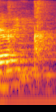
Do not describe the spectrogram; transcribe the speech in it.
Jerry.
